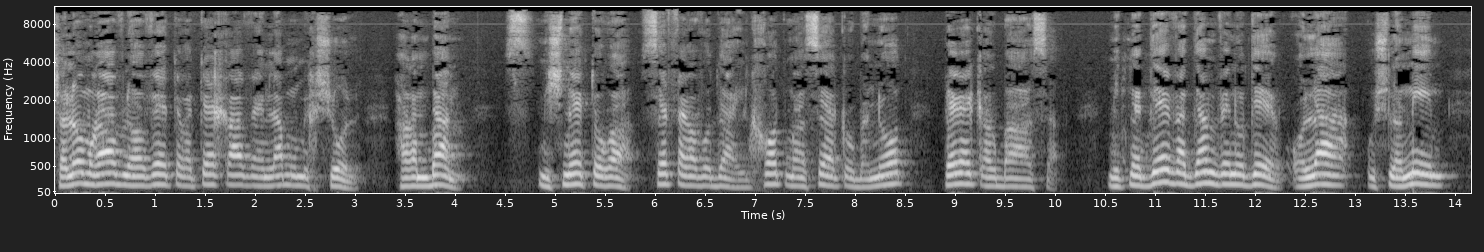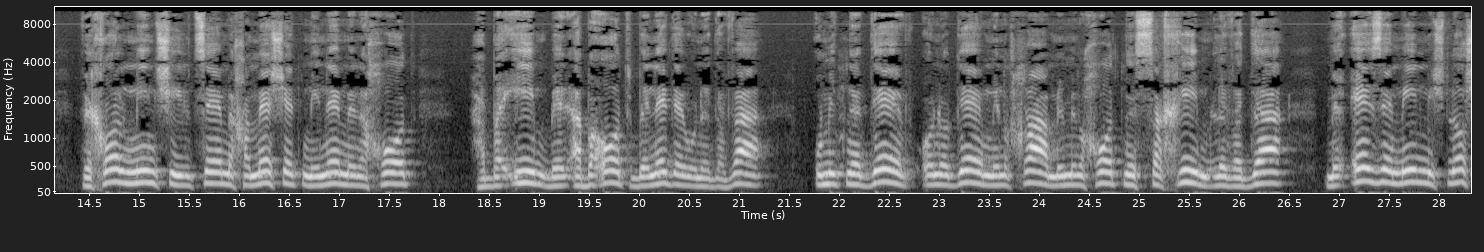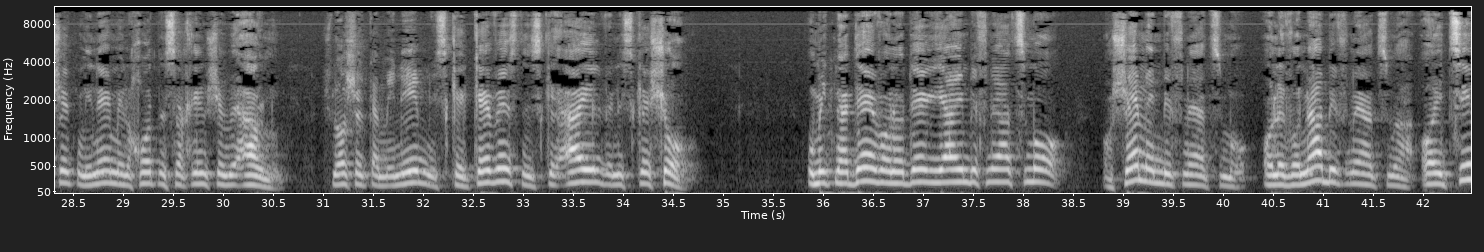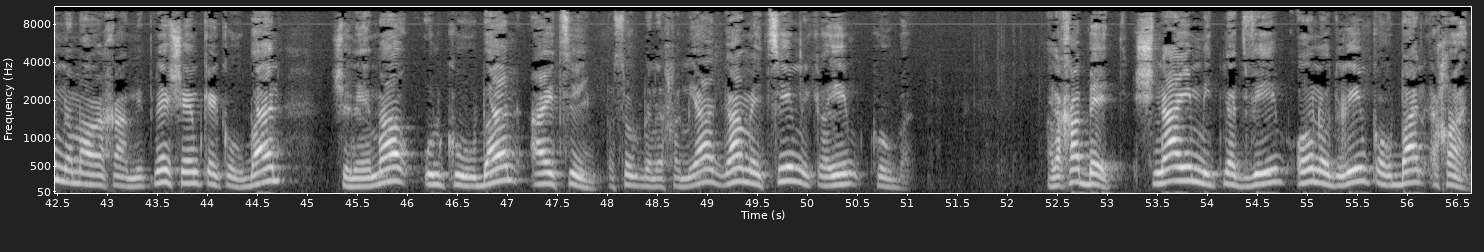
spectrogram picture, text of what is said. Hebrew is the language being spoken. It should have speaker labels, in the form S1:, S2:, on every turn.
S1: שלום רב לא אוהב את תורתך ואין למו מכשול. הרמב"ם, משנה תורה, ספר עבודה, הלכות מעשה הקורבנות, פרק 14. מתנדב אדם ונודר, עולה ושלמים, וכל מין שירצה מחמשת מיני מנחות הבאים, הבאות בנדר ונדבה, ומתנדב או נודר מנחה ממנחות נסכים לבדה, מאיזה מין משלושת מיני מנחות נסכים שביארנו. שלושת המינים, נזקי כבש, נזקי איל ונזקי שור. הוא מתנדב או נודר יין בפני עצמו, או שמן בפני עצמו, או לבונה בפני עצמה, או עצים למערכה, מפני שהם כקורבן, שנאמר, ולקורבן העצים. פסוק בנחמיה, גם עצים נקראים קורבן. הלכה ב' שניים מתנדבים או נודרים קורבן אחד,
